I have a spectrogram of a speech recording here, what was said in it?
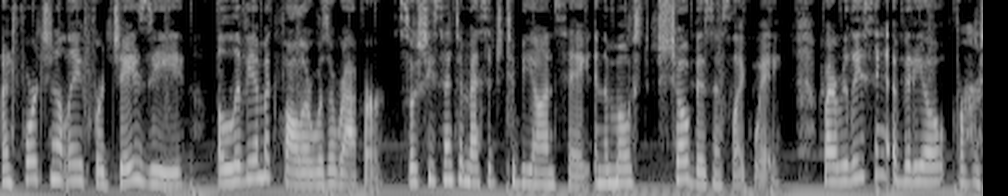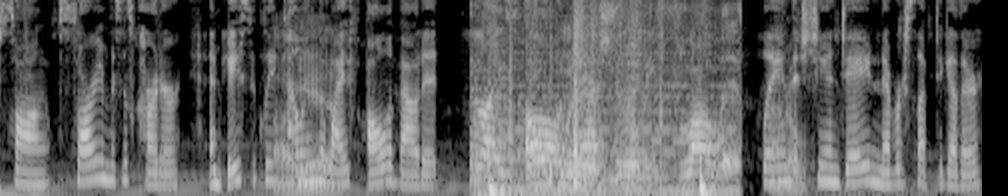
unfortunately for Jay Z, Olivia McFowler was a rapper, so she sent a message to Beyonce in the most show business like way by releasing a video for her song Sorry Mrs. Carter and basically Oh, telling yeah. the wife all about it. Life's all naturally flawless. Explained that she and Jay never slept together.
